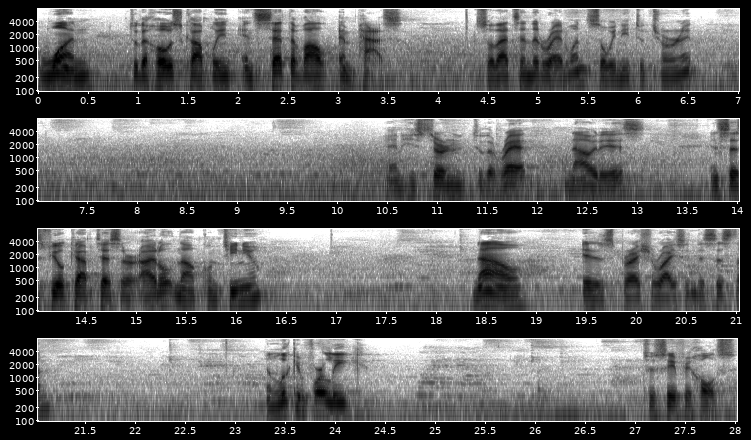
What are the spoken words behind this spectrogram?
one to the hose coupling and set the valve and pass. So that's in the red one, so we need to turn it. And he's turning to the red, now it is. It says fuel cap tester idle, now continue. Now it is pressurizing the system and looking for a leak to see if it holds.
